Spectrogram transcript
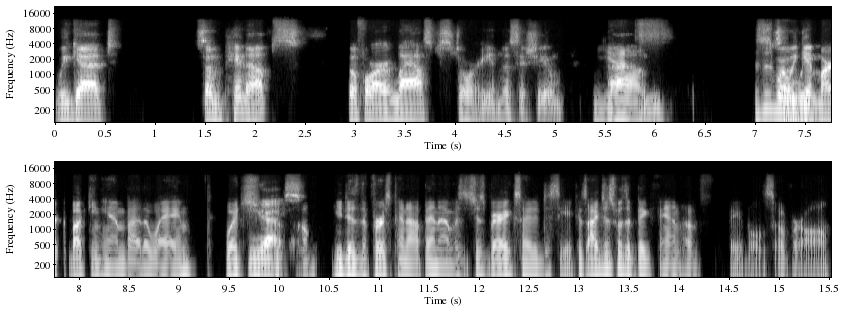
we get some pinups before our last story in this issue. Um, yes. this is where so we, get Mark Buckingham, by the way, which you Yes. know, he does the first pinup, and I was just very excited to see it because I just was a big fan of Fables overall.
